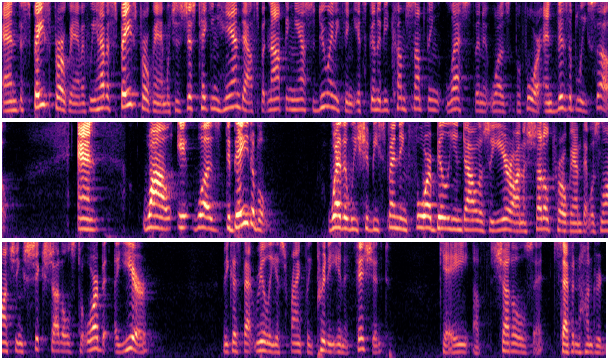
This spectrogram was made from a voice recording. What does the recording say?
And the space program, if we have a space program which is just taking handouts but not being asked to do anything, it's going to become something less than it was before, and visibly so. And while it was debatable whether we should be spending $4 billion a year on a shuttle program that was launching six shuttles to orbit a year, because that really is frankly pretty inefficient, okay, of shuttles at $700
